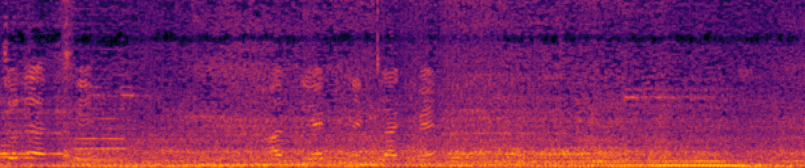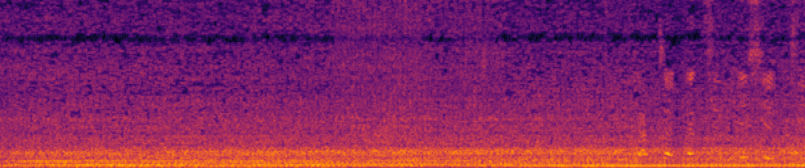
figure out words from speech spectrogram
চলে যাচ্ছি আর দু এক মিনিট লাগবে কাছাকাছি এসেছি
